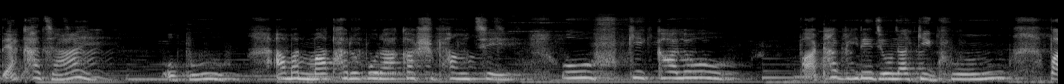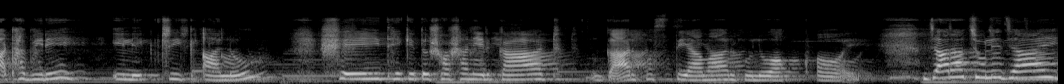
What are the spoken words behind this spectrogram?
দেখা যায়? অপু, আমার মাথার উপর আকাশ ভাঙছে। উফ, কি কালো। পাঠা ভিড়ে জোনাকি ঘুম পাঠা ভিড়ে ইলেকট্রিক আলো। সেই থেকে তো শ্মশানের কাঠ, গার হস্তে আমার হলো অক্ষয়। যারা চলে যায়,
